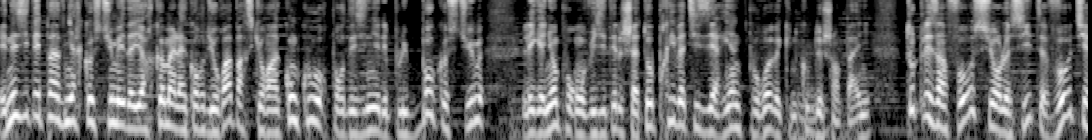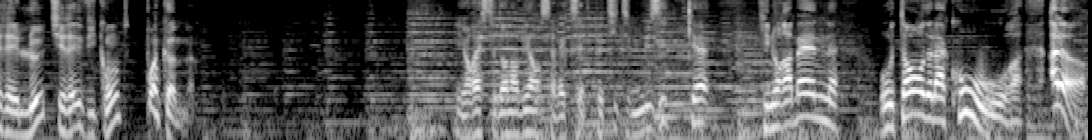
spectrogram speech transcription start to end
Et n'hésitez pas à venir costumer d'ailleurs comme à la cour du roi parce qu'il y aura un concours pour désigner les plus beaux costumes. Les gagnants pourront visiter le château privatisé rien que pour eux avec une coupe de champagne. Toutes les infos sur le site vaux-le-vicomte.com. Et on reste dans l'ambiance avec cette petite musique qui nous ramène au temps de la cour. Alors,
